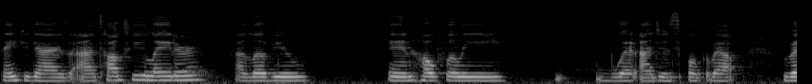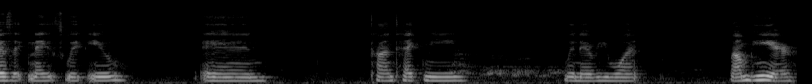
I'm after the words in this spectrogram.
Thank you guys. I'll talk to you later. I love you. And hopefully, what I just spoke about resonates with you. And contact me whenever you want. I'm here.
